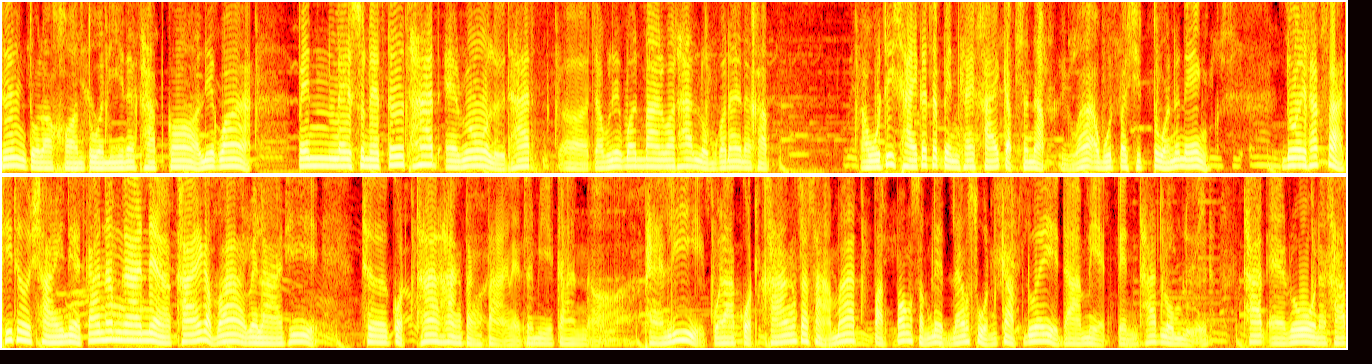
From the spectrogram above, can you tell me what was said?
ซึ่งตัวละครตัวนี้นะครับก็เรียกว่า เป็น Resonator ธาตุ Arrow หรือธาตุเอ่อจะเรียกบ้านๆว่าธาตุลมก็ได้นะครับ อาวุธที่ใช้ก็จะเป็นคล้ายๆ กับสนับ หรือว่าอาวุธประชิดตัวนั่นเอง โดยทักษะที่เธอใช้เนี่ยการทำงานเนี่ยคล้ายกับว่าเวลาที่เธอกดท่าทางต่างๆเนี่ยจะมีการแพรรี่เวลากดค้างจะสามารถปัดป้องสำเร็จแล้วสวนกลับด้วยดาเมจเป็นธาตุลมหรือธาตุแอโร่นะครับ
